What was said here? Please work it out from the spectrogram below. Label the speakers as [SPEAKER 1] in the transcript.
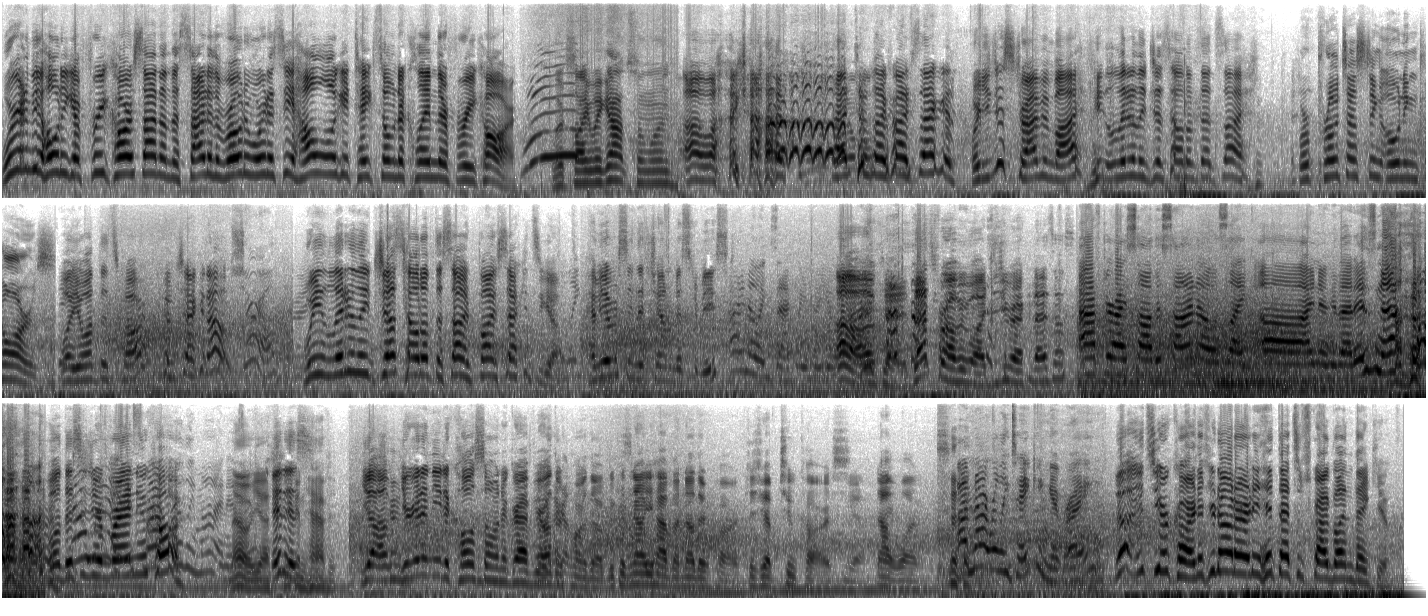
[SPEAKER 1] We're gonna be holding a free car sign on the side of the road and we're gonna see how long it takes someone to claim their free car.
[SPEAKER 2] Looks like we got someone.
[SPEAKER 1] Oh my god, that took like five seconds. Were you just driving by? We literally just held up that sign.
[SPEAKER 3] We're protesting owning cars.
[SPEAKER 1] Well, you want this car? Come check it out.
[SPEAKER 4] Sure, I'll,
[SPEAKER 1] We literally just held up the sign five seconds ago. Have you ever seen this channel, Mr. Beast?
[SPEAKER 4] I know exactly who you are.
[SPEAKER 1] Oh, okay. That's probably why. Did you recognize us?
[SPEAKER 4] After I saw the sign, I was like, uh, I know who that is now.
[SPEAKER 1] Well, this
[SPEAKER 4] No
[SPEAKER 1] is your
[SPEAKER 4] way,
[SPEAKER 1] brand new
[SPEAKER 4] it's
[SPEAKER 1] car.
[SPEAKER 4] Not really mine,
[SPEAKER 2] No,
[SPEAKER 4] it?
[SPEAKER 2] yes,
[SPEAKER 1] It
[SPEAKER 2] you
[SPEAKER 1] is.
[SPEAKER 2] can have it.
[SPEAKER 1] Yeah, um, you're gonna need to call someone to grab your other car though, because now you have another car. Because you have two cars,
[SPEAKER 2] Yeah.
[SPEAKER 1] not one.
[SPEAKER 4] I'm not really taking it, right?
[SPEAKER 1] no, it's your car, and if you're not already, hit that subscribe button. Thank you.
